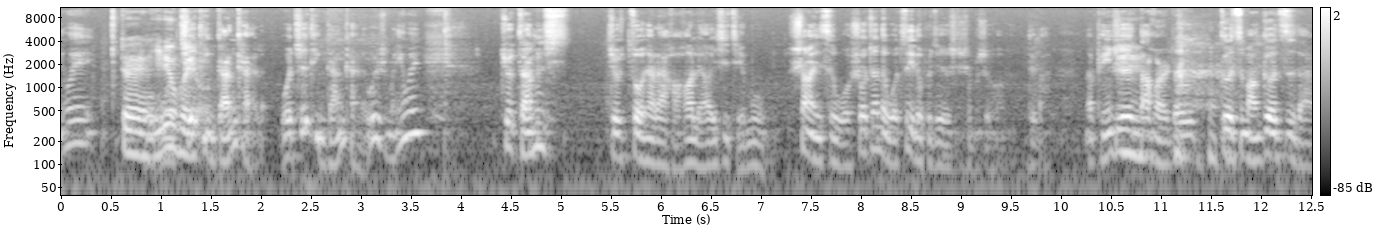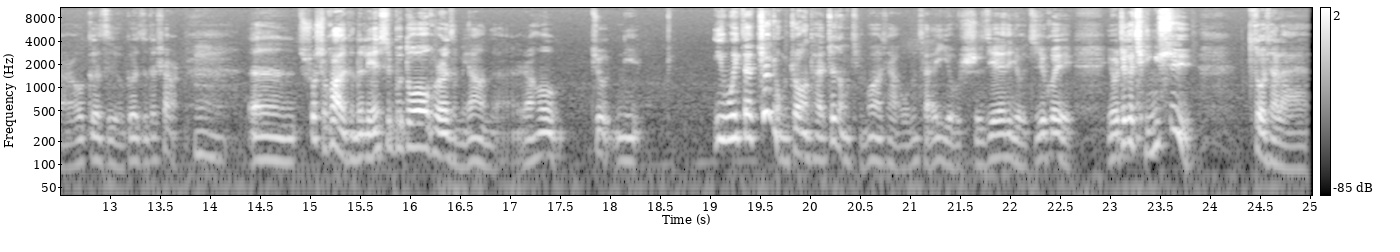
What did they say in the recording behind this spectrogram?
因为对，一定会有。我其实挺感慨的，我其实挺感慨的。为什么？因为就咱们就坐下来好好聊一期节目。上一次我说真的，我自己都不记得是什么时候了，对吧？那平时嗯大伙儿都各自忙各自的，然后各自有各自的事儿。嗯嗯，说实话，可能联系不多或者怎么样的，然后就你，因为在这种状态、这种情况下，我们才有时间、有机会、有这个情绪，坐下来，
